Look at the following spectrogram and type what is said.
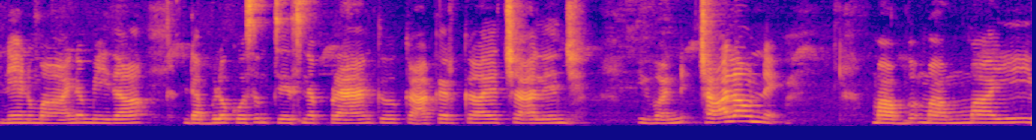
నేను మా ఆయన మీద డబ్బుల కోసం చేసిన ప్రాంక్ కాకరకాయ ఛాలెంజ్ ఇవన్నీ చాలా ఉన్నాయి. మా అబ్బ మా అమ్మాయి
